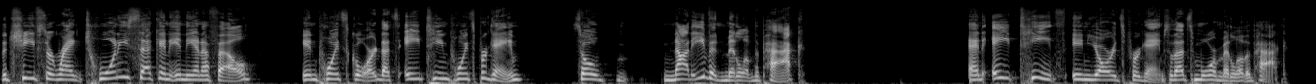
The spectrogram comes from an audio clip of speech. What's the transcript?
the Chiefs are ranked 22nd in the NFL in points scored. That's 18 points per game. So not even middle of the pack. And 18th in yards per game. So that's more middle of the pack.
